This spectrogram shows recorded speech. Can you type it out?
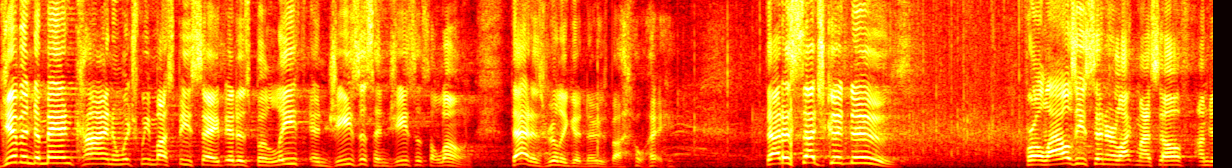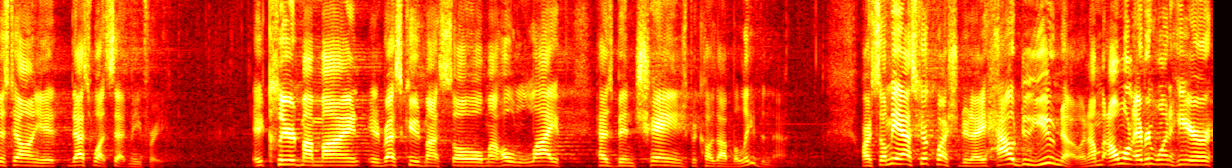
given to mankind in which we must be saved. It is belief in Jesus and Jesus alone. That is really good news, by the way. That is such good news. For a lousy sinner like myself, I'm just telling you, that's what set me free. It cleared my mind, it rescued my soul. My whole life has been changed because I believed in that. All right, so let me ask you a question today. How do you know? And I'm, i want everyone here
